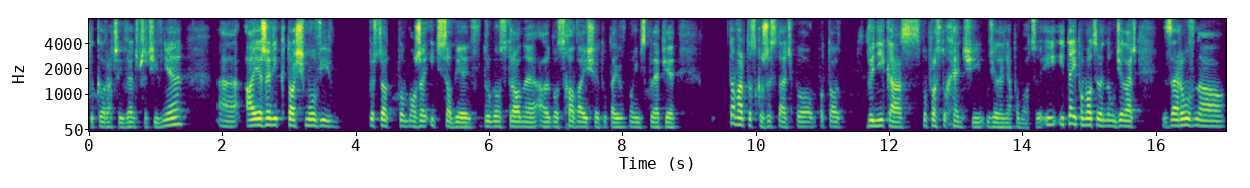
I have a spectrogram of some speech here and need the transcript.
tylko raczej wręcz przeciwnie. E, a jeżeli ktoś mówi wiesz co, to może idź sobie w drugą stronę albo schowaj się tutaj w moim sklepie, to warto skorzystać, bo, bo to wynika z po prostu chęci udzielenia pomocy. I, i tej pomocy będą udzielać zarówno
